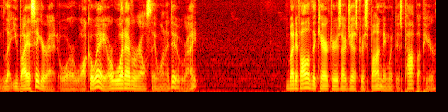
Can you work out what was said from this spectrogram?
let you buy a cigarette, or walk away, or whatever else they want to do, right? But if all of the characters are just responding with this pop-up here,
